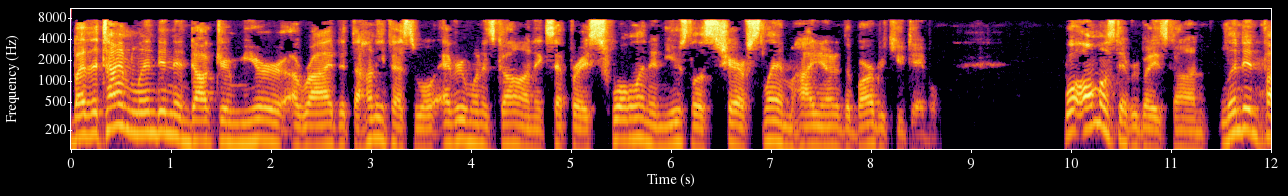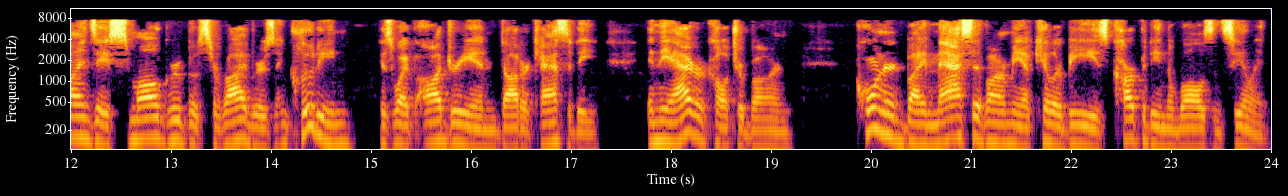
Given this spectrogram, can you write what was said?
By the time Lyndon and Dr. Muir arrive at the Honey Festival, everyone is gone except for a swollen and useless Sheriff Slim hiding under the barbecue table. Well, almost everybody's gone. Lyndon finds a small group of survivors, including his wife Audrey and daughter Cassidy, in the agriculture barn, cornered by a massive army of killer bees carpeting the walls and ceiling.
